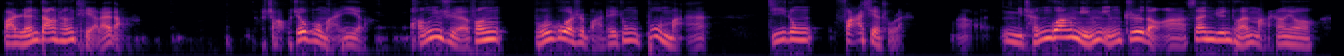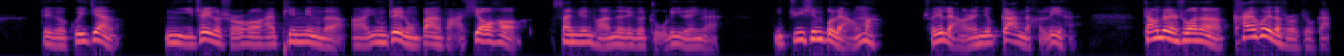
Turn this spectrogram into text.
把人当成铁来打，早就不满意了。彭雪枫不过是把这种不满集中发泄出来啊！你陈光明明知道啊，三军团马上要这个归建了。你这个时候还拼命的啊，用这种办法消耗三军团的这个主力人员，你居心不良嘛？所以两个人就干得很厉害。张震说呢，开会的时候就干，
